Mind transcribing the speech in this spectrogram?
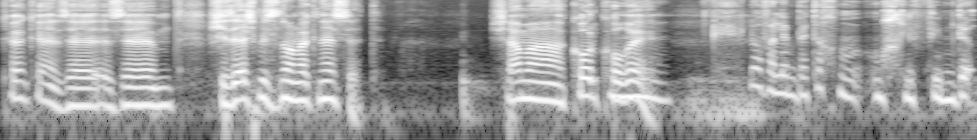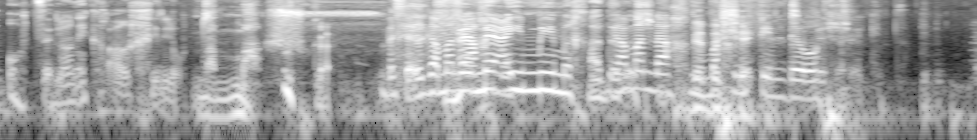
כן, כן, זה... זה... בשביל זה יש מזנון הכנסת. שם הכל קורה. לא, אבל הם בטח מחליפים דעות, זה לא נקרא רכילות. ממש, כן. בסדר, גם אנחנו. ומאיימים אחד על גם השני. אנחנו ובשקט. מחליפים דעות. If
